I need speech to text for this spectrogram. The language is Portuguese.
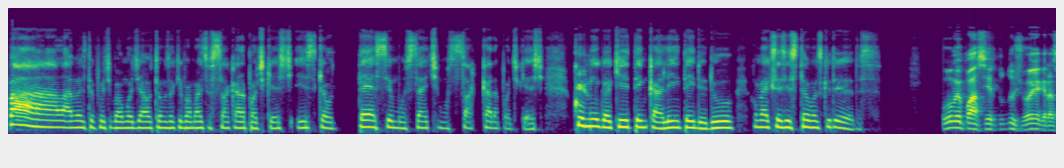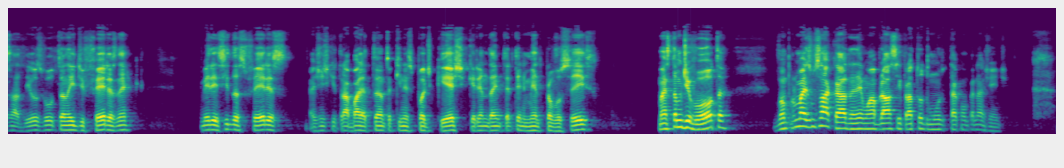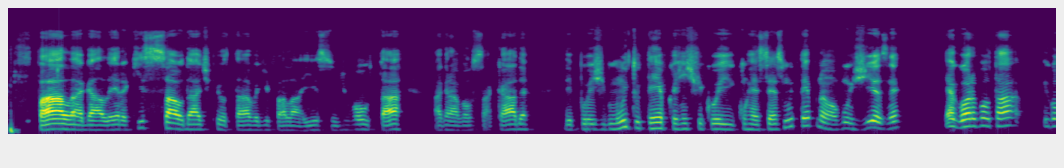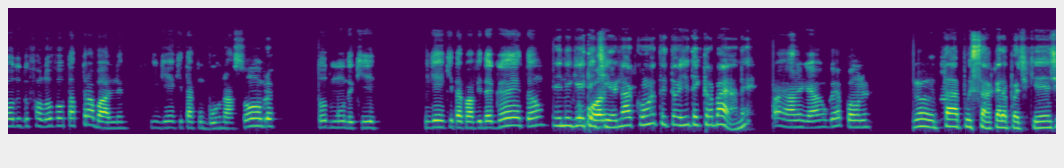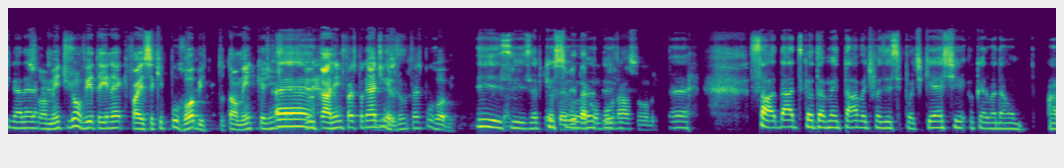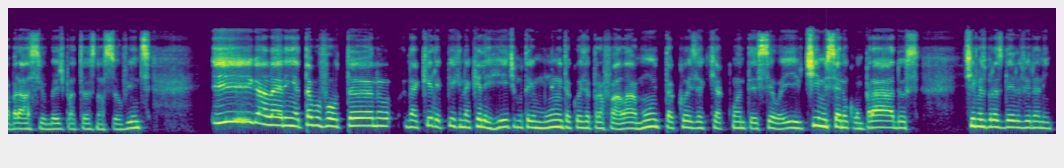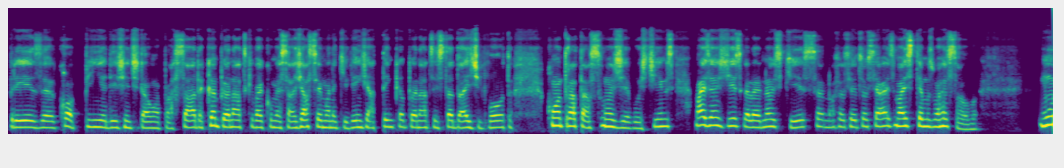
Fala, mas do futebol mundial, estamos aqui para mais um Sacada Podcast. Esse que é o 17 Sacada Podcast. Comigo aqui tem Carlinhos, tem Dudu. Como é que vocês estão, meus queridos? Ô, meu parceiro, tudo jóia, graças a Deus. Voltando aí de férias, né? Merecidas férias. A gente que trabalha tanto aqui nesse podcast, querendo dar entretenimento para vocês. Mas estamos de volta. Vamos para mais um Sacada, né? Um abraço aí para todo mundo que está acompanhando a gente. Fala galera, que saudade que eu tava de falar isso, de voltar a gravar o Sacada, depois de muito tempo que a gente ficou aí com recesso, muito tempo não, alguns dias, né? E agora voltar, igual o Dudu falou, voltar pro trabalho, né? Ninguém aqui tá com burro na sombra, todo mundo aqui, ninguém aqui tá com a vida ganha, então. E ninguém vambora. tem dinheiro na conta, então a gente tem que trabalhar, né? Trabalhar, né? Ganhar um ganha-pão, né? Voltar pro Sacada Podcast, galera. Somente o João Vitor aí, né? Que faz isso aqui por hobby, totalmente, porque a gente. É... Eu e o Carlinhos faz pra ganhar dinheiro, o João faz por hobby. Isso, isso. É porque eu, sou. tá com burro na sombra. É. Saudades que eu também tava de fazer esse podcast. Eu quero mandar um abraço e um beijo para todos os nossos ouvintes. E galerinha, estamos voltando naquele pique, naquele ritmo. Tem muita coisa para falar, muita coisa que aconteceu aí, times sendo comprados, times brasileiros virando empresa, copinha de gente dar uma passada, campeonato que vai começar já semana que vem, já tem campeonatos estaduais de volta, contratações de alguns times, mas antes disso, galera, não esqueça nossas redes sociais, mas temos uma ressalva.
